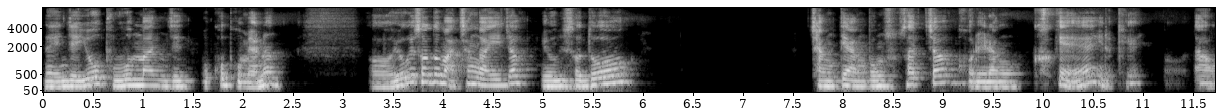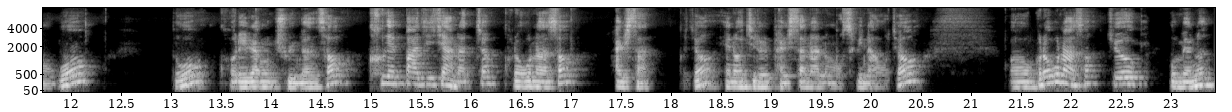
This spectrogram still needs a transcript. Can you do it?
네, 이제 이 부분만 이제 놓고 보면은 어, 여기서도 마찬가지죠. 여기서도 장대 양봉 솟았죠. 거래량 크게 이렇게 어, 나오고 또 거래량 줄면서 크게 빠지지 않았죠. 그러고 나서 발산. 그죠? 에너지를 발산하는 모습이 나오죠. 어, 그러고 나서 쭉 보면은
